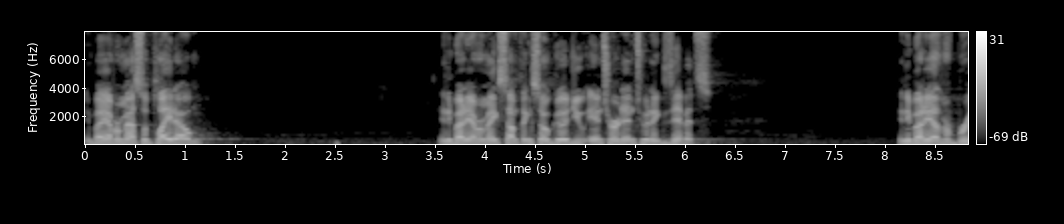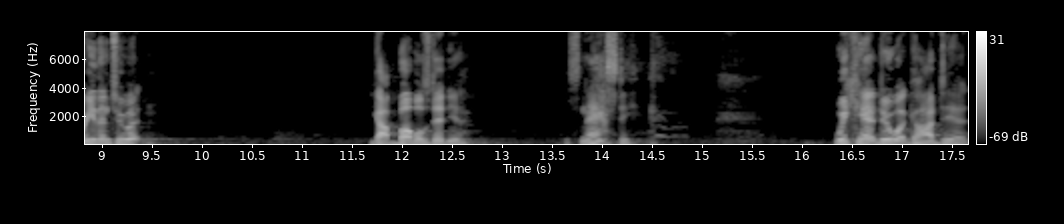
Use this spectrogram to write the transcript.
Anybody ever mess with Play-Doh? Anybody ever make something so good you enter it into an exhibit? Anybody ever breathe into it? You got bubbles, didn't you? It's nasty. We can't do what God did.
